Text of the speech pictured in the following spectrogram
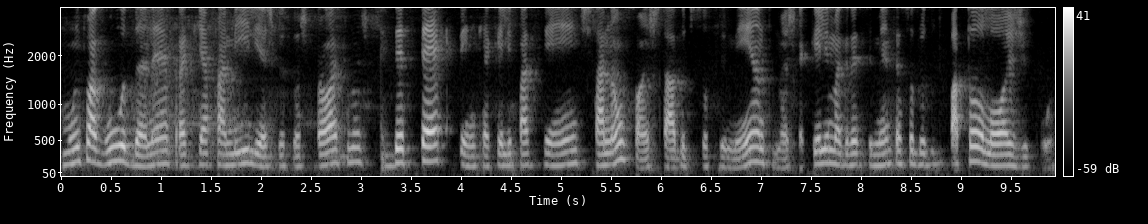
muito aguda, né, para que a família e as pessoas próximas detectem que aquele paciente está não só em estado de sofrimento, mas que aquele emagrecimento é sobretudo patológico,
